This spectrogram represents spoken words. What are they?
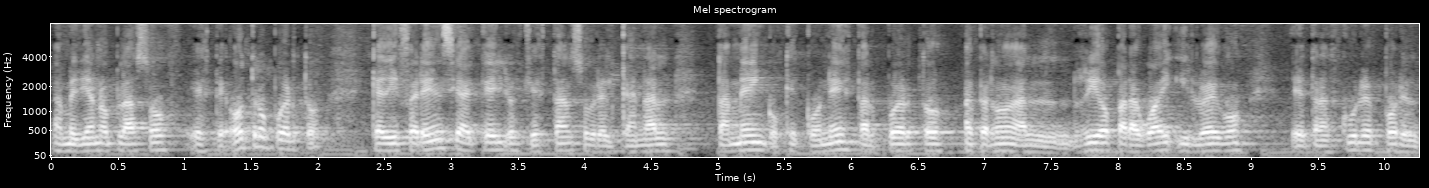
a mediano plazo este otro puerto, que a diferencia de aquellos que están sobre el canal Tamengo, que conecta al puerto, ah, perdón, al río Paraguay y luego eh, transcurre por el,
